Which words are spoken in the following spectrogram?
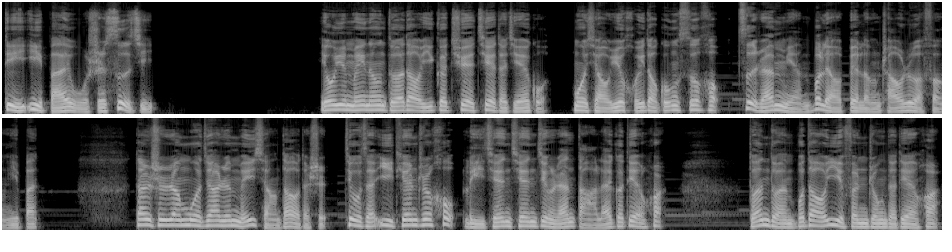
第一百五十四集。由于没能得到一个确切的结果，莫小鱼回到公司后，自然免不了被冷嘲热讽一番。但是让莫家人没想到的是，就在一天之后，李芊芊竟然打来个电话。短短不到一分钟的电话，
